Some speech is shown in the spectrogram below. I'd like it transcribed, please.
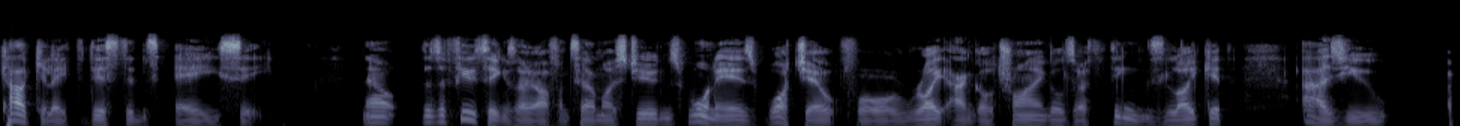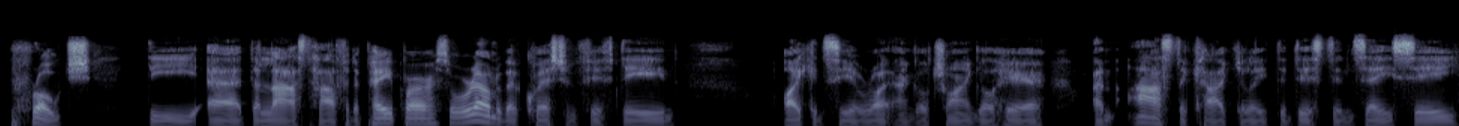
Calculate the distance AC. Now, there's a few things I often tell my students. One is watch out for right angle triangles or things like it as you approach the uh, the last half of the paper. So around about question 15, I can see a right angle triangle here. I'm asked to calculate the distance AC.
